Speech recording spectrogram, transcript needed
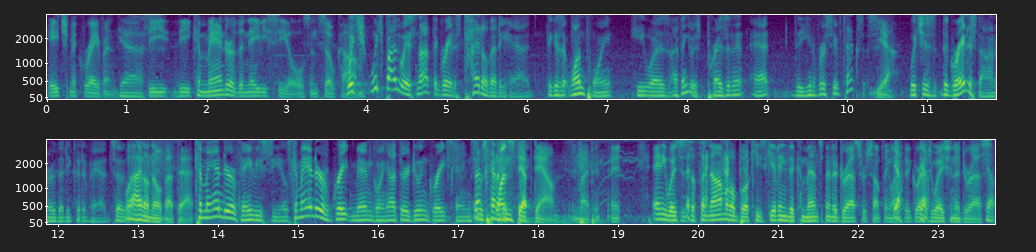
H. McRaven. Yes. the the commander of the Navy SEALs in SOCOM. which which by the way is not the greatest title that he had because at one point he was I think it was president at the University of Texas. Yeah. which is the greatest honor that he could have had. So well, I don't know about that. commander of Navy SEAls, commander of great men going out there doing great things. That's kind of one a step thing. down, in my opinion. Anyways, it's a phenomenal book. He's giving the commencement address or something like Yeah, the graduation address, Yep.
